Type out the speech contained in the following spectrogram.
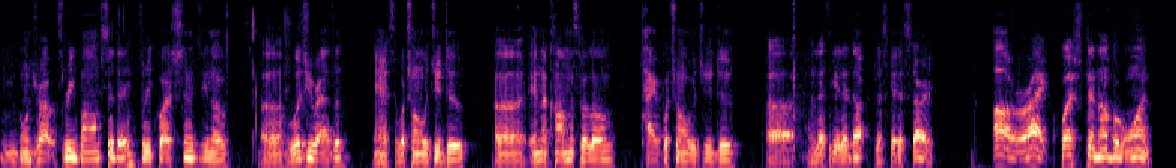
We're gonna drop three bombs today. Three questions. You know, uh, would you rather answer? Which one would you do? Uh, in the comments below, type which one would you do, uh, and let's get it done. Let's get it started. All right. Question number one.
